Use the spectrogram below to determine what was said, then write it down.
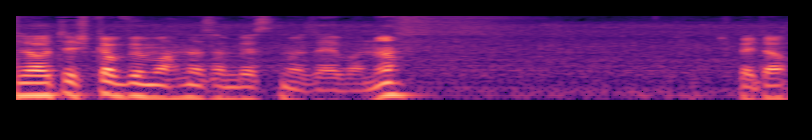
Leute, ich glaube, wir machen das am besten mal selber, ne? Später.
